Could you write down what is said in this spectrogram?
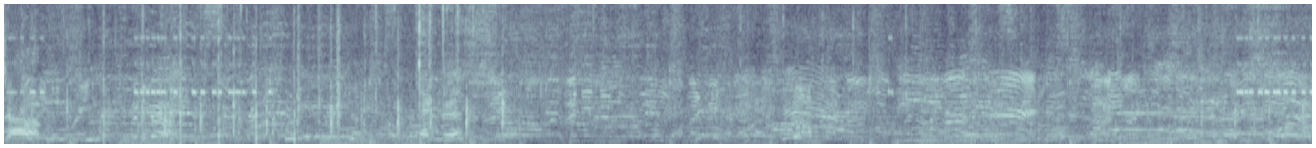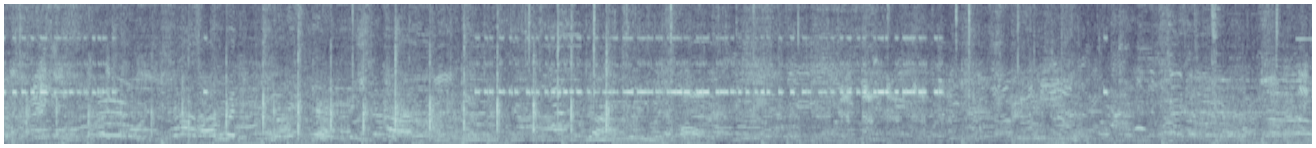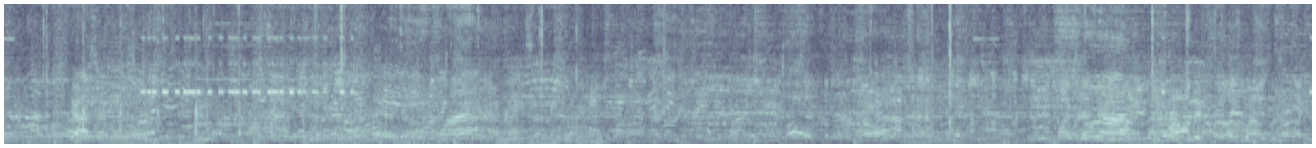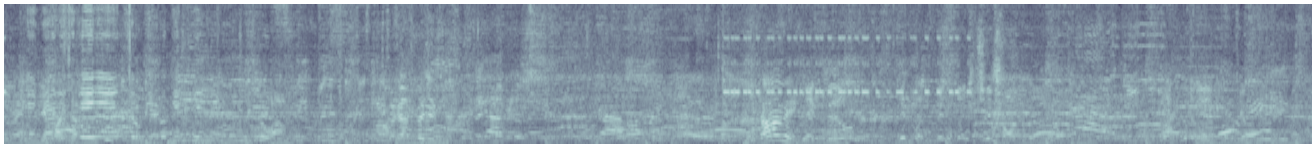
Good job. Okay, Chris. Tommy! Hey, Phil, get the, get the chip off the, off the bib.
